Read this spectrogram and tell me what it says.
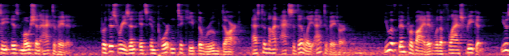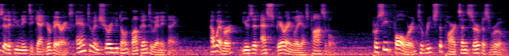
motion activated. For this reason, it's important to keep the room dark, as to not accidentally activate her. You have been provided with a flash beacon. Use it if you need to get your bearings and to ensure you don't bump into anything. However, use it as sparingly as possible. Proceed forward to reach the parts and service room.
